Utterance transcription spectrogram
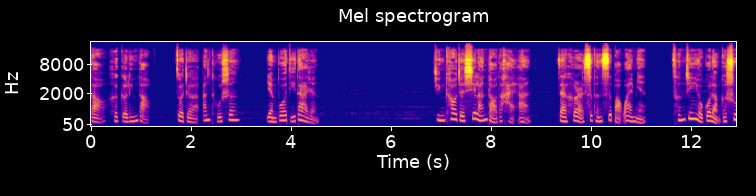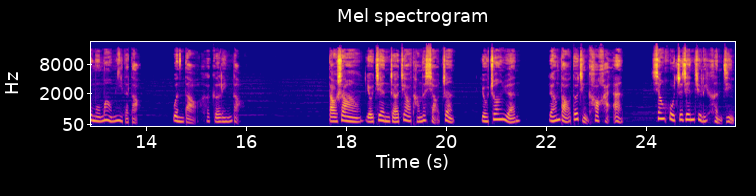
道和格林岛，作者安徒生，演播狄大人。紧靠着西兰岛的海岸，在赫尔斯滕斯堡外面，曾经有过两个树木茂密的岛——问道和格林岛。岛上有建着教堂的小镇，有庄园，两岛都紧靠海岸，相互之间距离很近。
